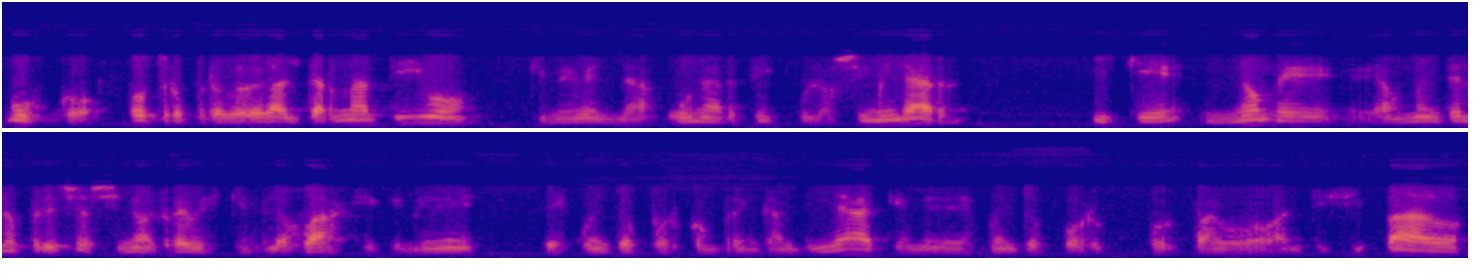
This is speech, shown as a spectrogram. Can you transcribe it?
Busco otro proveedor alternativo que me venda un artículo similar y que no me aumente los precios, sino al revés, que me los baje, que me dé descuentos por compra en cantidad, que me dé descuentos por, por pago anticipado,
